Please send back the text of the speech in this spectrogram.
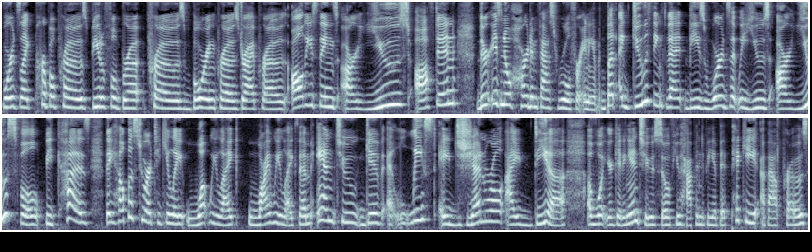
words like purple prose, beautiful prose, boring prose, dry prose, all these things are used often, there is no hard and fast rule for any of it. But I do think that these words that we use are useful because they help us to articulate what we like, why we like them, and to give at least a general idea of what you're getting into. So if you happen to be a bit picky about prose,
